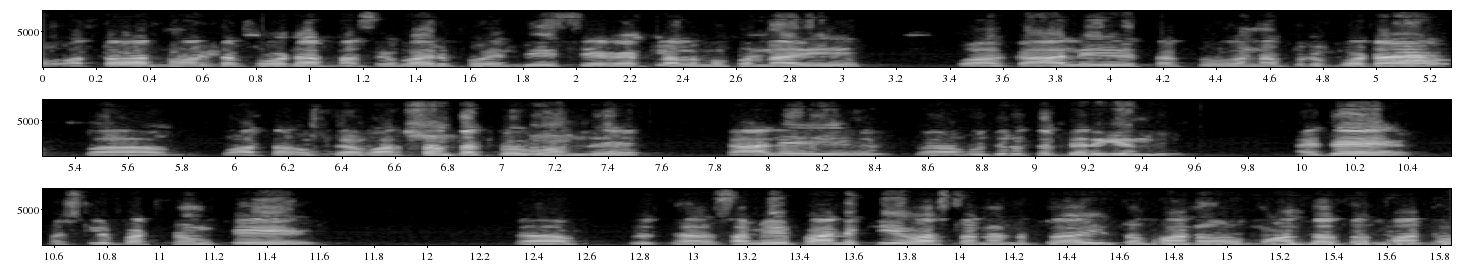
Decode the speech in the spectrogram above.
వాతావరణం అంతా కూడా మసకబారిపోయింది. చీకట్లు అలుముకున్నాయి. వా- గాలి తక్కువగా ఉన్నప్పుడు కూడా వాతావరణం వర్షం తక్కువగా ఉంది. గాలి ఉధృత పెరిగింది. అయితే మచిలీపట్నంకి సమీపానికి వస్తుండటంతో ఈ తుఫాను మోతా తుఫాను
